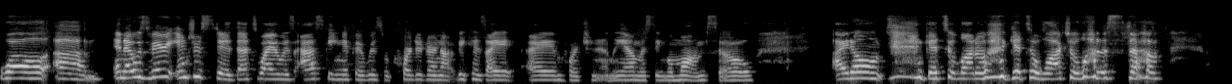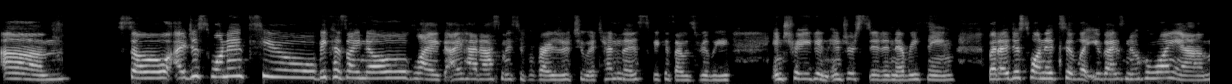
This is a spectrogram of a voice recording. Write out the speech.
Well, um, and I was very interested. That's why I was asking if it was recorded or not, because I, I unfortunately am a single mom, so I don't get to a lot of get to watch a lot of stuff. Um, so I just wanted to, because I know like I had asked my supervisor to attend this because I was really intrigued and interested in everything. But I just wanted to let you guys know who I am.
